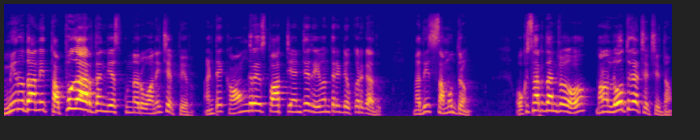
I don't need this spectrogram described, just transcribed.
మీరు దాన్ని తప్పుగా అర్థం చేసుకున్నారు అని చెప్పారు. అంటే కాంగ్రెస్ పార్టీ అంటే రేవంత్ రెడ్డి ఒక్కరు కాదు. అది సముద్రం. ఒకసారి దాంట్లో మనం లోతుగా చర్చిద్దాం.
